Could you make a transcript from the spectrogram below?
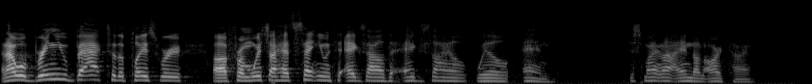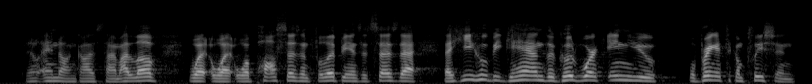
And I will bring you back to the place where, uh, from which I had sent you into exile. The exile will end. This might not end on our time, it'll end on God's time. I love what, what, what Paul says in Philippians. It says that, that he who began the good work in you will bring it to completion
